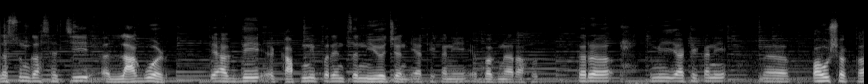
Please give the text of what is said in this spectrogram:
लसूण घासाची लागवड ते अगदी कापणीपर्यंतचं नियोजन या ठिकाणी बघणार आहोत. तर तुम्ही या ठिकाणी पाहू शकता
